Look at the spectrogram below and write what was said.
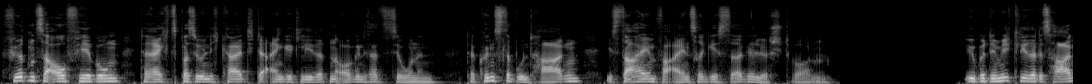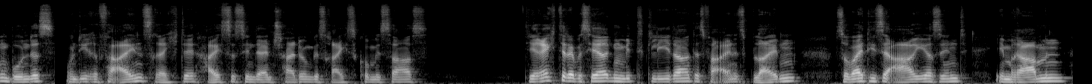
führten zur Aufhebung der Rechtspersönlichkeit der eingegliederten Organisationen, der Künstlerbund Hagen ist daher im Vereinsregister gelöscht worden. Über die Mitglieder des Hagenbundes und ihre Vereinsrechte heißt es in der Entscheidung des Reichskommissars Die Rechte der bisherigen Mitglieder des Vereines bleiben, soweit diese Arier sind, im Rahmen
